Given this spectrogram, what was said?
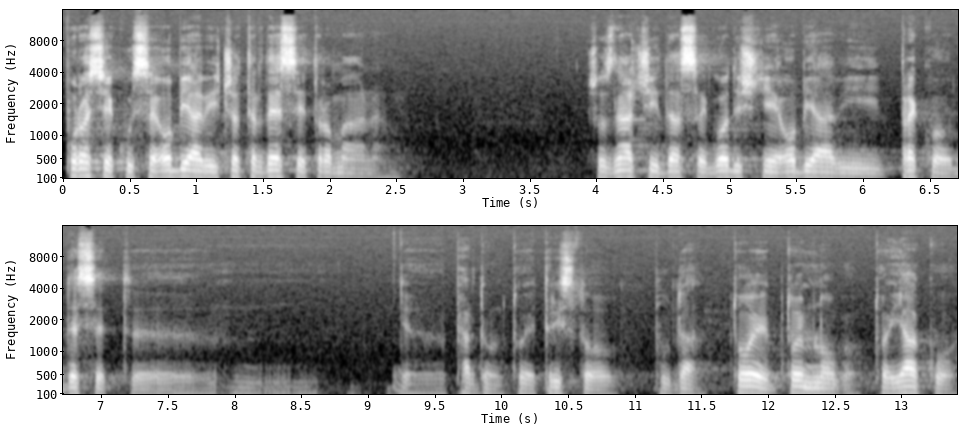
prosjeku se objavi 40 romana, što znači da se godišnje objavi preko 10, e, e, pardon, to je 300, da, to je, to je mnogo, to je jako,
